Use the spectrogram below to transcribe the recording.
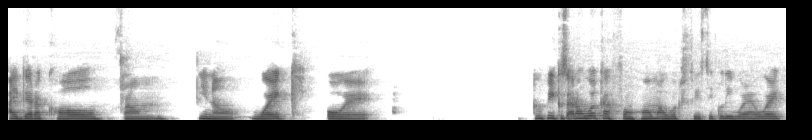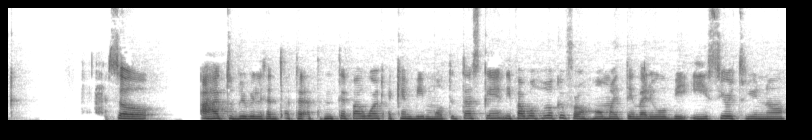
i get a call from you know work or because i don't work out from home i work physically where i work. So i had to be really attentive at work. I can be multitasking. If i was working from home i think that it would be easier to you know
